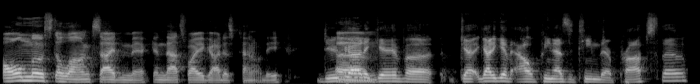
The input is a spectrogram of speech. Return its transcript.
almost alongside Mick, and that's why he got his penalty. Do you got to um, give uh got to give Alpine as a team their props though?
